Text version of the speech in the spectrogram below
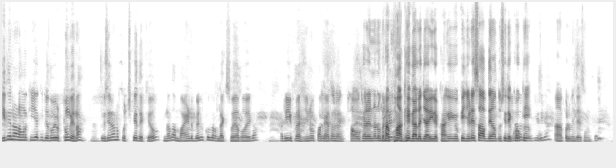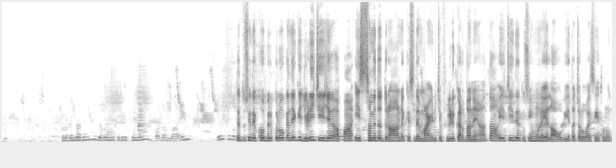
ਇਹਦੇ ਨਾਲ ਹੁਣ ਕੀ ਹੈ ਕਿ ਜਦੋਂ ਇਹ ਉੱਠੋਗੇ ਨਾ। ਤੁਸੀਂ ਇਹਨਾਂ ਨੂੰ ਪੁੱਛ ਕੇ ਦੇਖਿਓ ਇਹਨਾਂ ਦਾ ਮਾਈਂਡ ਬਿਲਕੁਲ ਰਿਲੈਕਸ ਹੋਇਆ ਹੋਏਗਾ। ਰੀਫਰੈਸ਼ ਜਿਹਨੂੰ ਆਪਾਂ ਕਹਿ ਦਿੰਦੇ ਹਾਂ। ਖਾਓ ਫਿਰ ਇਹਨਾਂ ਨੂੰ ਫਿਰ ਆਪਾਂ ਅੱਗੇ ਗੱਲ ਜਾਰੀ ਰੱਖਾਂਗੇ ਕਿਉਂਕਿ ਜਿਹੜੇ ਹਿਸਾਬ ਦੇ ਨਾਲ ਤੁਸੀਂ ਦੇਖੋ ਕਿ ਕੀ ਸੀਗਾ? ਅ, ਕੁਲਵਿੰਦਰ ਸਿੰਘ। ਕੁਲਵਿੰਦਰ ਸਿੰਘ ਜੀ ਜਦੋਂ ਹੁਣ ਤੁਸੀਂ ਉੱਠੋਗੇ ਨਾ ਤੁਹਾਡਾ ਮਾਈਂਡ ਤੇ ਤੁਸੀਂ ਦੇਖੋ, ਬਿਲਕੁਲ ਉਹ ਕਹਿੰਦੇ ਕਿ ਜਿਹੜੀ ਚੀਜ਼ ਆਪਾਂ ਇਸ ਸਮੇਂ ਦੇ ਦੌਰਾਨ ਕਿਸੇ ਦੇ ਮਾਈਂਡ 'ਚ ਫੀਡ ਕਰਦਾ ਨੇ ਆ, ਤਾਂ ਇਹ ਚੀਜ਼ ਦੇ ਤੁਸੀਂ ਹੁਣ ਇਹ ਲਾਓ ਵੀ ਇਹ ਤਾਂ ਚਲੋ ਅਸੀਂ ਤੁਹਾਨੂੰ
